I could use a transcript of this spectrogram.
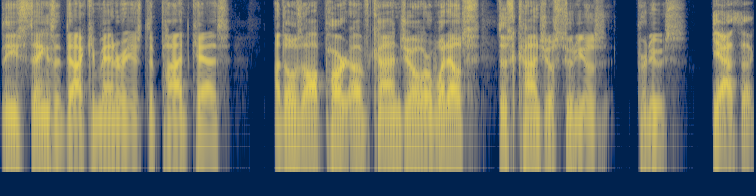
these things, the documentaries, the podcasts, are those all part of Conjo, or what else does Conjo Studios produce? Yes, a,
